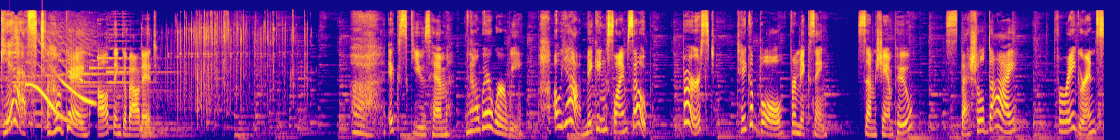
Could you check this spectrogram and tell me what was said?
gift! Okay, I'll think about it. Ah, excuse him. Now, where were we? Oh, yeah, making slime soap. First, take a bowl for mixing some shampoo, special dye, fragrance,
